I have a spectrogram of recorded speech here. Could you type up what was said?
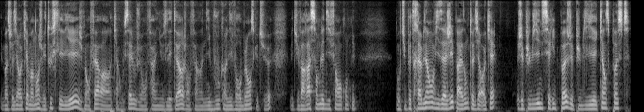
Et ben, tu vas dire, OK, maintenant, je vais tous les lier, je vais en faire un carrousel ou je vais en faire une newsletter, je vais en faire un e-book, un livre blanc, ce que tu veux. Mais tu vas rassembler différents contenus. Donc, tu peux très bien envisager, par exemple, te dire, OK, j'ai publié une série de posts, je vais publier 15 posts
